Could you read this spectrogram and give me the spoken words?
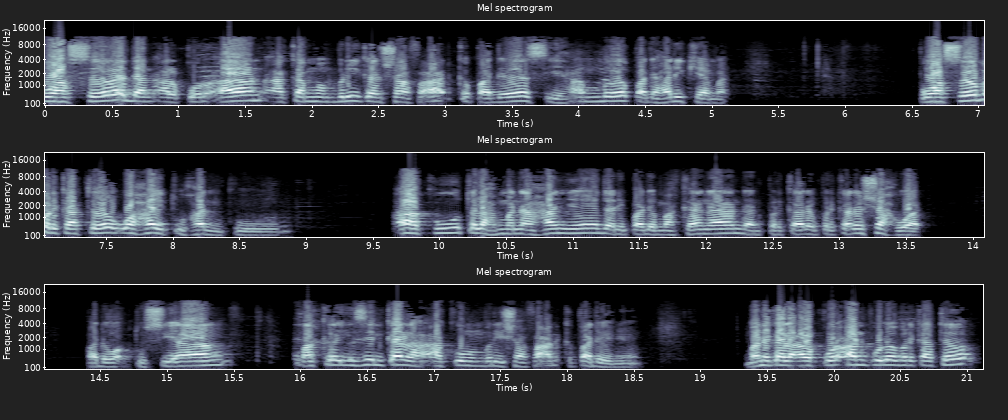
Puasa dan Al-Quran akan memberikan syafaat kepada si hamba pada hari kiamat. Puasa berkata, Wahai Tuhanku, aku telah menahannya daripada makanan dan perkara-perkara syahwat. Pada waktu siang, maka izinkanlah aku memberi syafaat kepadanya. Manakala Al-Quran pula berkata,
